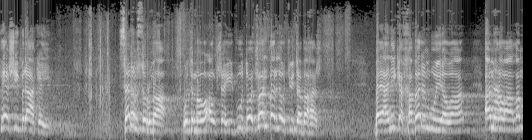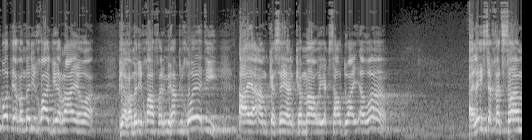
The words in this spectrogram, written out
پێشی براکەی سەرم سڕما وتمەوە ئەو شەهید بوو تۆ چۆن بەر لەو چویتە بەهەشت بەیانی کە خەبەرم بوویەوە ئەم هەواڵەم بۆ پێغەمەری خوا گێڕایەوە پێغەمەری خوا فەرمی هەقی خۆیەتی ئایا ئەم کەسەیان کە ماوە یەک ساڵ دوای ئەوە الیس قد صام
